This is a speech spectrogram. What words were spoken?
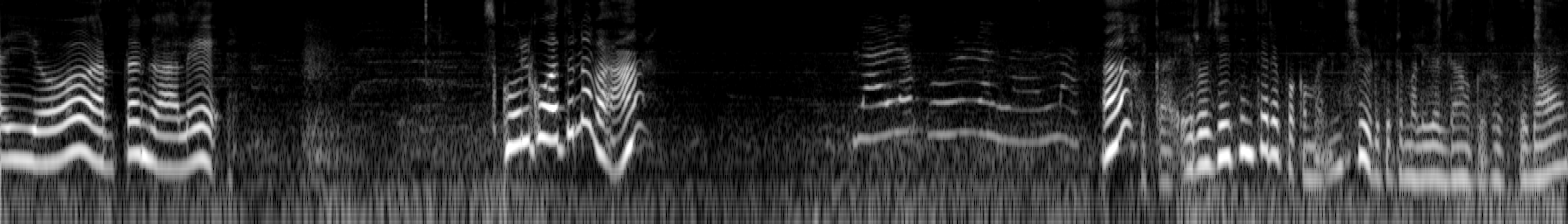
అయ్యో అర్థం కాలే. స్కూల్కి పోతున్నావా? ఇక ఈరోజు అయితే ఇంతే రేపు ఒక మంచి విడతట మళ్ళీ వెళ్దాం బాయ్.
